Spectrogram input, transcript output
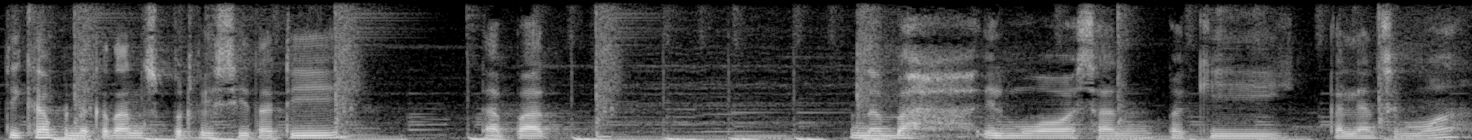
tiga pendekatan supervisi tadi dapat menambah ilmu wawasan bagi kalian semua.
